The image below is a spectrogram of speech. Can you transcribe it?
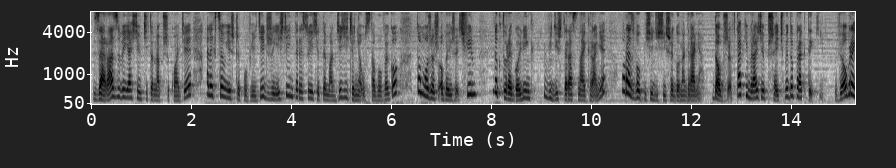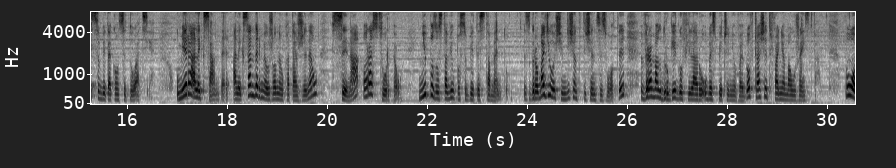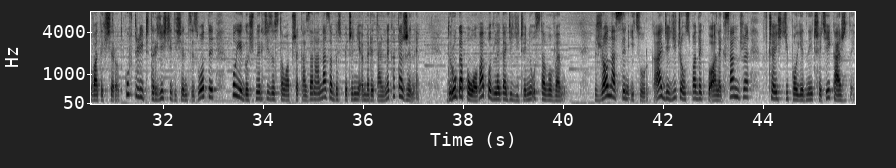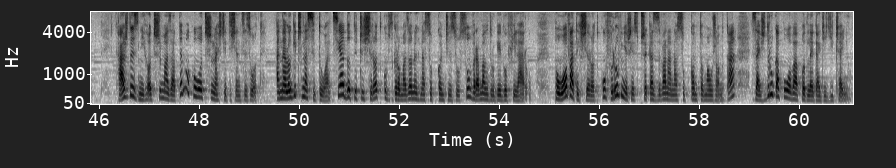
Zaraz wyjaśnię Ci to na przykładzie, ale chcę jeszcze powiedzieć, że jeśli interesuje Cię temat dziedziczenia ustawowego, to możesz obejrzeć film, do którego link widzisz teraz na ekranie oraz w opisie dzisiejszego nagrania. Dobrze, w takim razie przejdźmy do praktyki. Wyobraź sobie taką sytuację. Umiera Aleksander. Aleksander miał żonę Katarzynę, syna oraz córkę nie pozostawił po sobie testamentu. Zgromadził 80 tysięcy złotych w ramach drugiego filaru ubezpieczeniowego w czasie trwania małżeństwa. Połowa tych środków, czyli 40 tysięcy złotych, po jego śmierci została przekazana na zabezpieczenie emerytalne Katarzyny. Druga połowa podlega dziedziczeniu ustawowemu. Żona, syn i córka dziedziczą spadek po Aleksandrze w części po 1 trzeciej każdy. Każdy z nich otrzyma zatem około 13 tysięcy złotych. Analogiczna sytuacja dotyczy środków zgromadzonych na subkoncie ZUS-u w ramach drugiego filaru. Połowa tych środków również jest przekazywana na subkonto małżonka, zaś druga połowa podlega dziedziczeniu.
